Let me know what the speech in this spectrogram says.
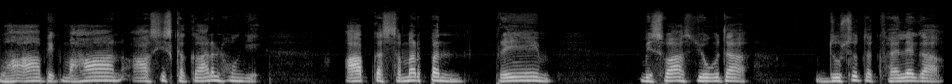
वहाँ आप एक महान आशीष का कारण होंगे। आपका समर्पण, प्रेम, विश्वास, योग्यता दूसरों तक फैलेगा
